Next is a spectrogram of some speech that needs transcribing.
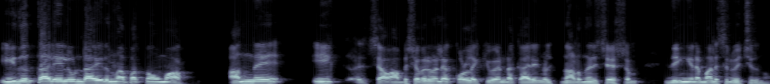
ഇത് തലയിലുണ്ടായിരുന്ന പത്മകുമാർ അന്നേ ഈ ശബരിമല കൊള്ളയ്ക്ക് വേണ്ട കാര്യങ്ങൾ നടന്നതിന് ശേഷം ഇതിങ്ങനെ മനസ്സിൽ വെച്ചിരുന്നു.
